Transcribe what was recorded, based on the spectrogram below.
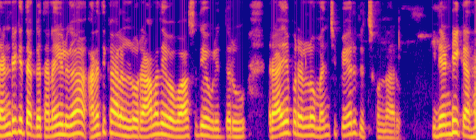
తండ్రికి తగ్గ తనయులుగా అనతి కాలంలో రామదేవ వాసుదేవులిద్దరూ రాయపురంలో మంచి పేరు తెచ్చుకున్నారు. ఇదండి కథ.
